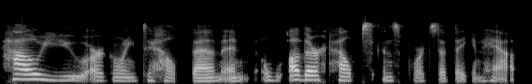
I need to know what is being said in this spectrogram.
how you are going to help them and other helps and supports that they can have.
